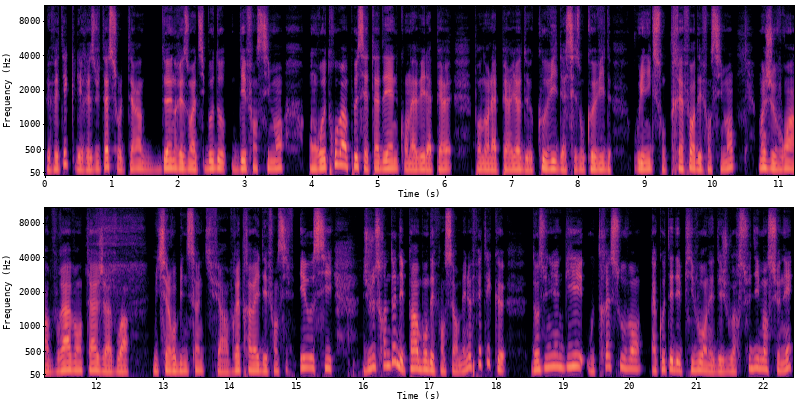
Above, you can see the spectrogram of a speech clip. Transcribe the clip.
Le fait est que les résultats sur le terrain donnent raison à Thibodeau. Défensivement, on retrouve un peu cet ADN qu'on avait la pendant la période Covid, la saison Covid, où les Knicks sont très forts défensivement. Moi, je vois un vrai avantage à avoir Mitchell Robinson qui fait un vrai travail défensif et aussi Julius Randle n'est pas un bon défenseur, mais le fait est que dans une NBA où très souvent, à côté des pivots, on est des joueurs sous-dimensionnés,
